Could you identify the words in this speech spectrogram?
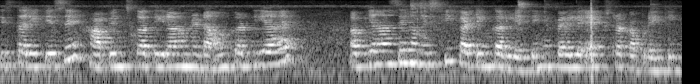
इस तरीके से हाफ़ इंच का तीरा हमने डाउन कर दिया है। अब यहाँ से हम इसकी कटिंग कर लेते हैं, पहले एक्स्ट्रा कपड़े की।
